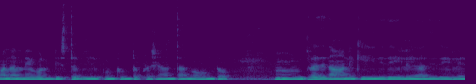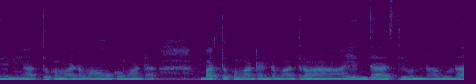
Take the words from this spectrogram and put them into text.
మనల్ని ఎవరు డిస్టర్బ్ చేయకుంటుంటే ప్రశాంతంగా ఉంటాం. ప్రతిదానికి ఇది లేదు అది లేదని అత్త ఒక మాట మామ ఒక మాట భర్త ఒక మాట అంటే మాత్రం ఎంత ఆస్తి ఉన్నా కూడా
